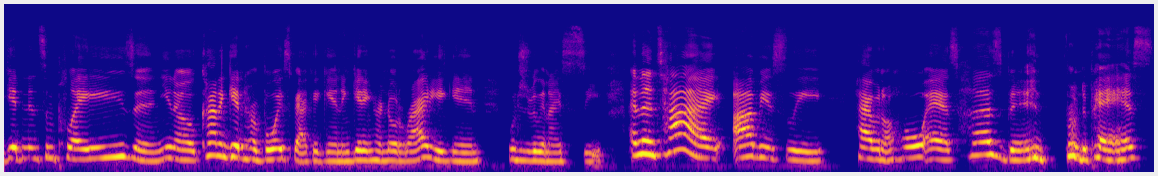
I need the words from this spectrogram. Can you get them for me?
getting in some plays and you know kind of getting her voice back again and getting her notoriety again which is really nice to see. And then ty obviously having a whole ass husband from the past.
